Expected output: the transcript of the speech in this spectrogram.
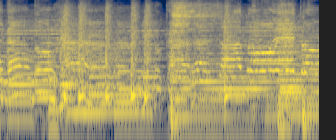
長野花の辛さの絵と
